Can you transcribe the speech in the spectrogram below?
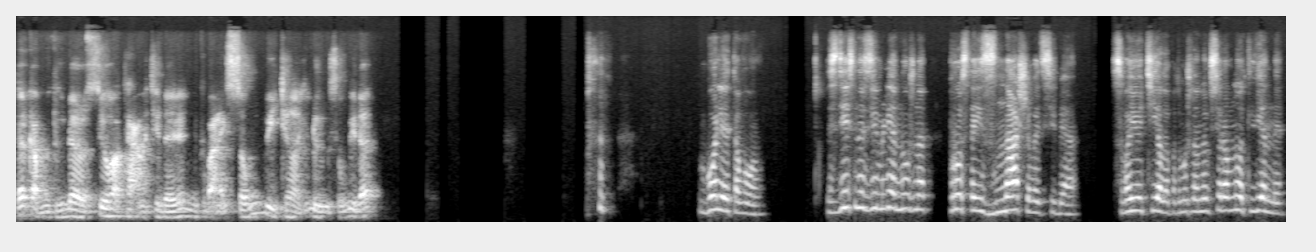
tất cả mọi thứ đều siêu hỏa thạng trên đấy các bạn hãy sống vì trời đừng sống vì đất Более того, здесь на земле нужно просто изнашивать себя, свое тело, потому что оно все равно тленное,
